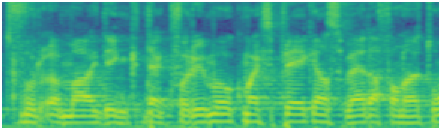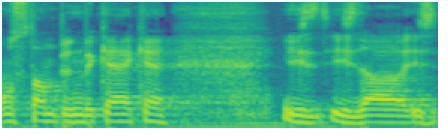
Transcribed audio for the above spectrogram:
voor, maar ik denk dat ik voor u ook mag spreken, als wij dat vanuit ons standpunt bekijken, is, is dat is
